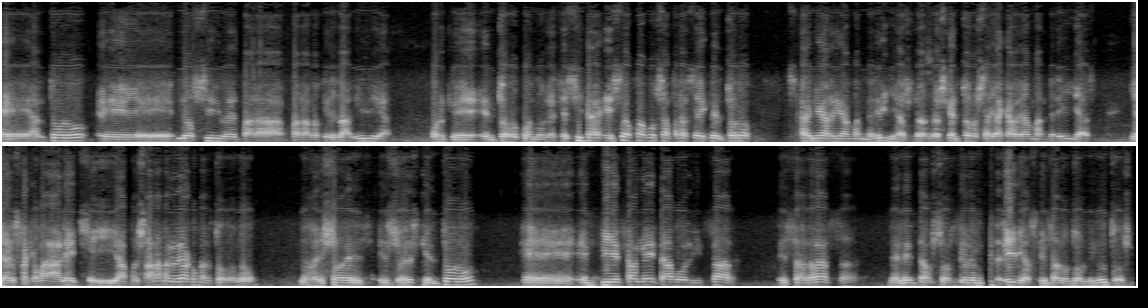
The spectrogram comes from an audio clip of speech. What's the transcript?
eh, al toro eh, no sirve para, para, lo que es la lidia, porque el toro cuando necesita, esa famosa frase de que el toro se ha venido arriba en banderillas, ¿no? no es que el toro se haya cabreado en banderillas y ya les acaba la leche y ya, pues ahora me lo voy a comer todo, no. No, eso es, eso es que el toro eh, empieza a metabolizar esa grasa de lenta absorción en banderillas, que es a los dos minutos,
